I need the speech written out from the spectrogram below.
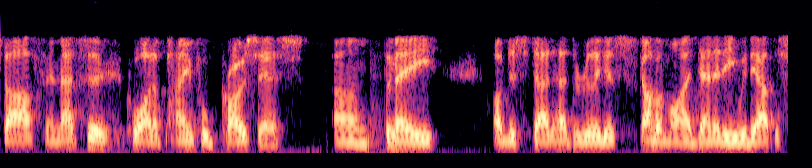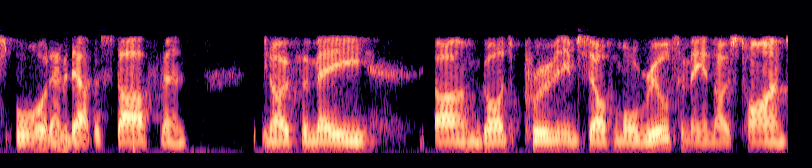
stuff, and that's a quite a painful process um, for me. I've just had, to really discover my identity without the sport and without the stuff, and you know, for me, um, God's proven Himself more real to me in those times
